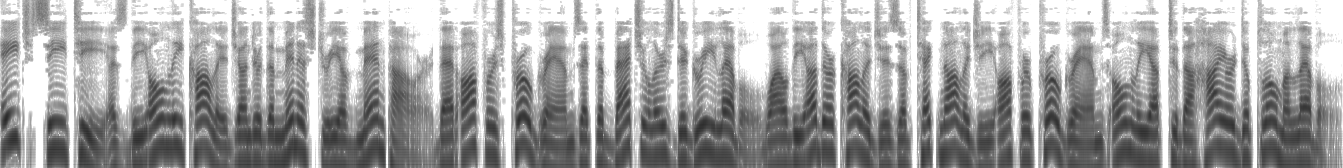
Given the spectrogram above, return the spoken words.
HCT is the only college under the Ministry of Manpower that offers programs at the bachelor's degree level while the other colleges of technology offer programs only up to the higher diploma level.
